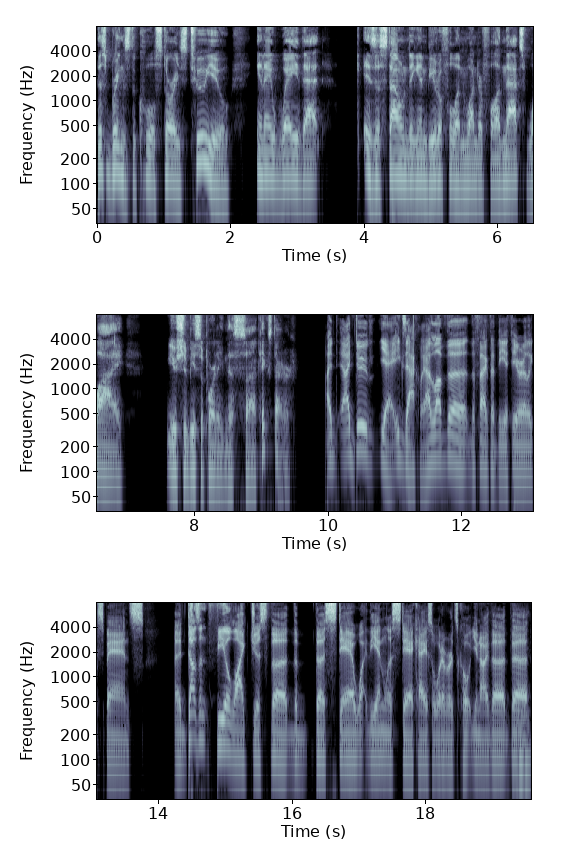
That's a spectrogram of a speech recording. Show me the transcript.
This brings the cool stories to you in a way that is astounding and beautiful and wonderful. And that's why you should be supporting this uh, Kickstarter. I, I do. Yeah, exactly. I love the, the fact that the Aetherial Expanse uh, doesn't feel like just the, the, the stair, the endless staircase or whatever it's called, you know, the, the, mm.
